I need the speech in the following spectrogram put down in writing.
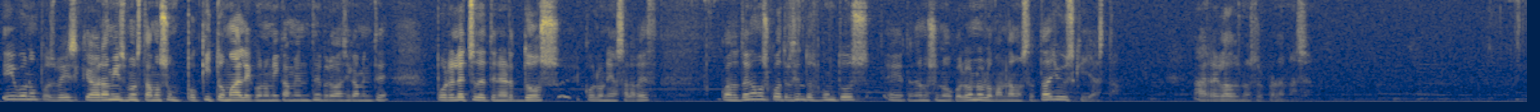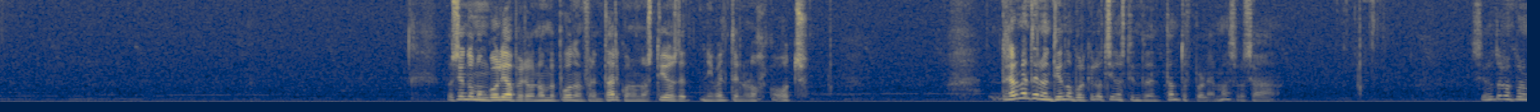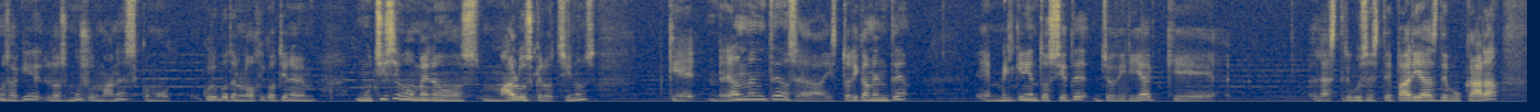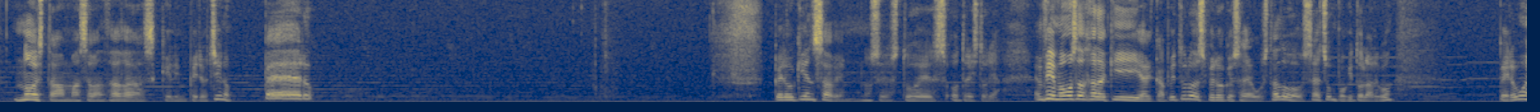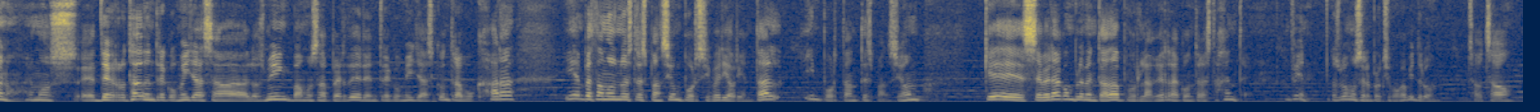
Y bueno, pues veis que ahora mismo estamos un poquito mal económicamente, pero básicamente por el hecho de tener dos colonias a la vez. Cuando tengamos 400 puntos, eh, tendremos un nuevo colono, lo mandamos a Tayusk y ya está. Arreglados nuestros problemas. Lo siento Mongolia, pero no me puedo enfrentar con unos tíos de nivel tecnológico 8. Realmente no entiendo por qué los chinos tienen tantos problemas. O sea, si nosotros nos ponemos aquí, los musulmanes como grupo tecnológico tienen muchísimo menos malus que los chinos. Que realmente, o sea, históricamente, en 1507 yo diría que las tribus esteparias de Bukhara no estaban más avanzadas que el imperio chino. Pero Pero quién sabe, no sé, esto es otra historia. En fin, vamos a dejar aquí el capítulo, espero que os haya gustado, se ha hecho un poquito largo. Pero bueno, hemos eh, derrotado entre comillas a los Ming, vamos a perder entre comillas contra Bukhara y empezamos nuestra expansión por Siberia Oriental, importante expansión, que se verá complementada por la guerra contra esta gente. En fin, nos vemos en el próximo capítulo. Chao, chao.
